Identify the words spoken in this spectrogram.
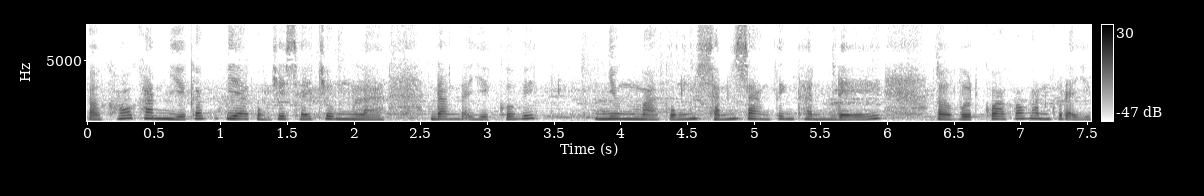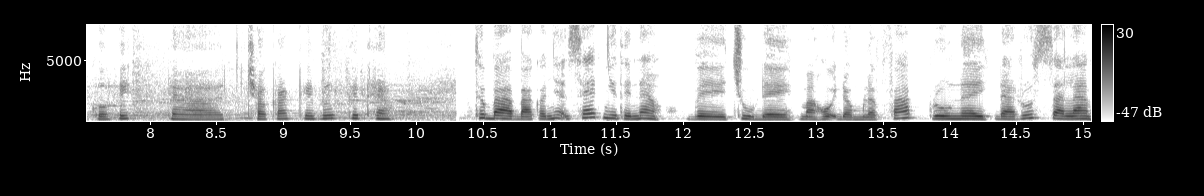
ờ, khó khăn giữa các quốc gia cùng chia sẻ chung là đang đại dịch covid. Nhưng mà cũng sẵn sàng tinh thần để ờ, vượt qua khó khăn của đại dịch covid cho các cái bước tiếp theo. Thưa bà, bà có nhận xét như thế nào về chủ đề mà Hội đồng lập pháp Brunei Darussalam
